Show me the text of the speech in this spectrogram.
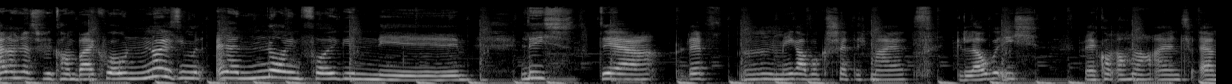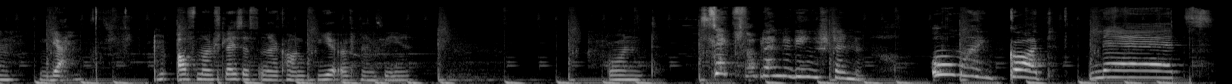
Hallo und herzlich willkommen bei Crow 97 mit einer neuen Folge, nämlich der letzten Megabox, schätze ich mal, glaube ich. Vielleicht kommt auch noch eins, ähm, ja, auf meinem schlechtesten Account. Wir öffnen sie. Und sechs verbleibende Gegenstände. Oh mein Gott, let's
